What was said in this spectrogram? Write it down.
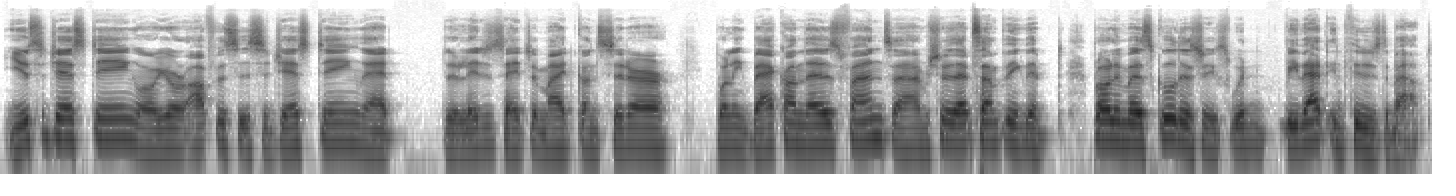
You're suggesting, or your office is suggesting, that the legislature might consider pulling back on those funds. I'm sure that's something that probably most school districts wouldn't be that enthused about.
